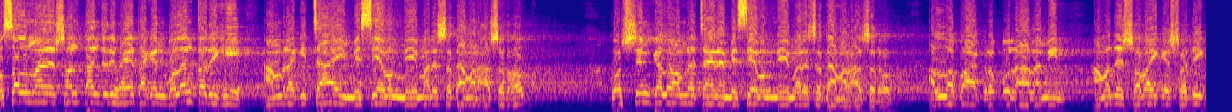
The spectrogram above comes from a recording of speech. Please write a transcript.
মুসলমানের সন্তান যদি হয়ে থাকেন, বলেন তো দেখি, আমরা কি চাই মেসি এবং নেইমারের সাথে আমার হাসর হোক? কোশ্চেন গেল আমরা চাই না মেসি এবং নেইমারের সাথে আমার হাসর হোক? আল্লাহ পাক রব্বুল আলামিন আমাদের সবাইকে সঠিক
